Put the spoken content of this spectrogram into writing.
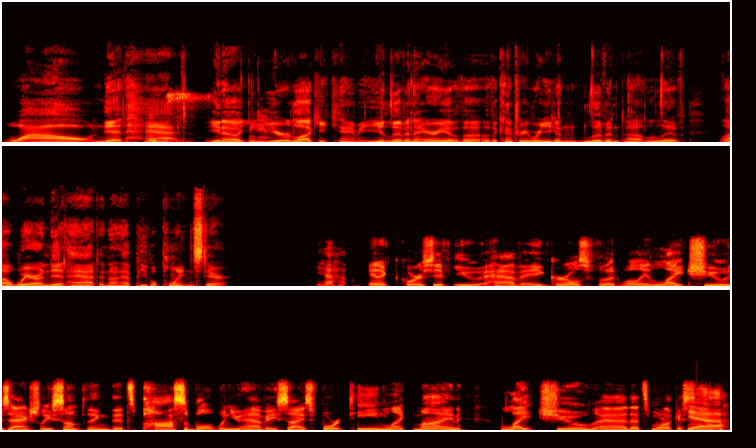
Wow, knit hat. you know, you're lucky, Tammy. You live in an area of the of the country where you can live and uh, live, uh, wear a knit hat, and not have people point and stare. Yeah. And of course, if you have a girl's foot, well, a light shoe is actually something that's possible when you have a size 14 like mine. Light shoe, uh, that's more like a yeah.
